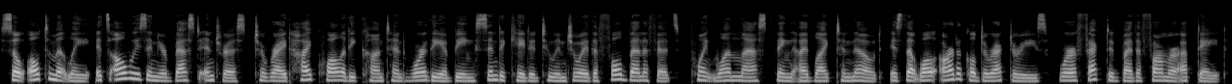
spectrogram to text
so ultimately it's always in your best interest to write high quality content worthy of being syndicated to enjoy the full benefits. Point one last thing I'd like to note is that while article directories were affected by the farmer update,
